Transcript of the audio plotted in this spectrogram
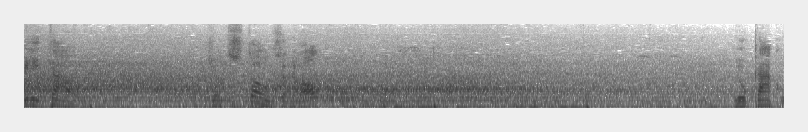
Militao. John Stones aan de bal. Lukaku.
